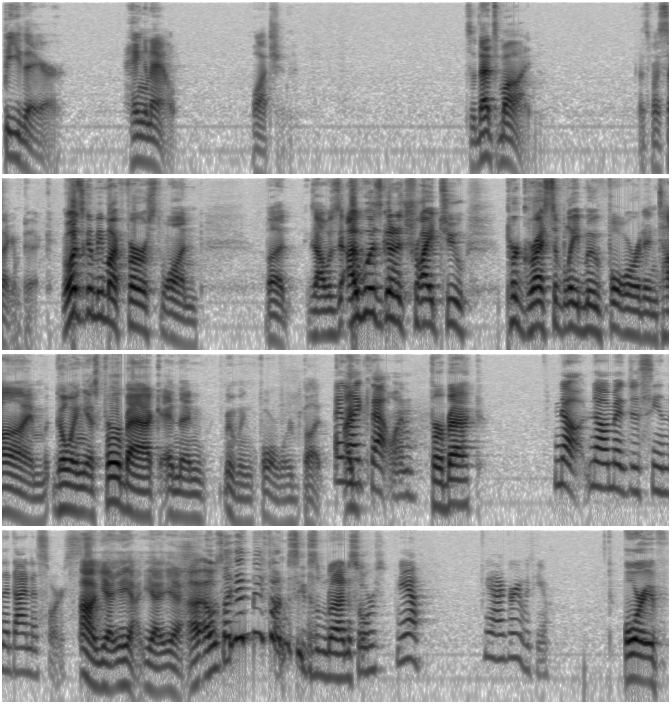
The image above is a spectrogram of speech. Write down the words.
be there, hanging out, watching. So that's mine. That's my second pick. It was gonna be my first one, but I was I was gonna try to progressively move forward in time, going as fur back and then moving forward. But I like that one. fur back. No, no, I meant just seeing the dinosaurs. Oh yeah, yeah, yeah, yeah. I, I was like, it'd be fun to see some dinosaurs. Yeah. Yeah, I agree with you. Or if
